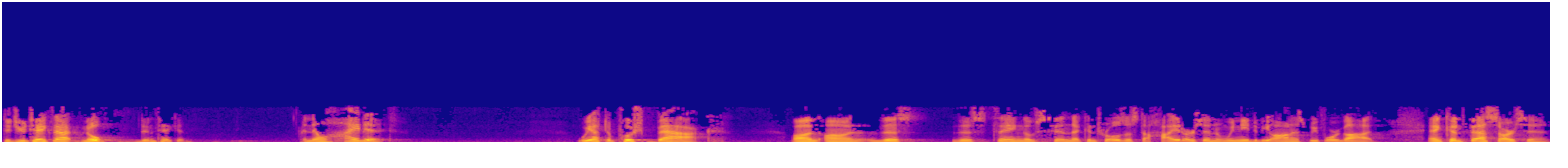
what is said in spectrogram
did you take that? Nope, didn't take it. And they'll hide it. We have to push back on, on this, this thing of sin that controls us to hide our sin, and we need to be honest before God and confess our sin.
